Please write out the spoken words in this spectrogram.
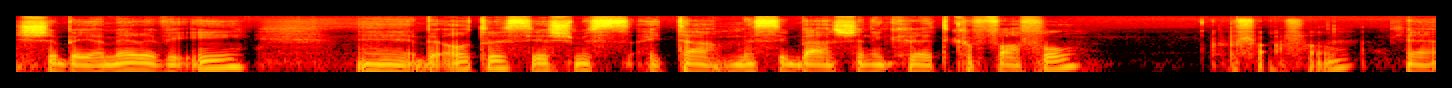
שבימי רביעי אה, באוטרס יש, מס, הייתה מסיבה שנקראת קפאפל, כפפה. כן,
